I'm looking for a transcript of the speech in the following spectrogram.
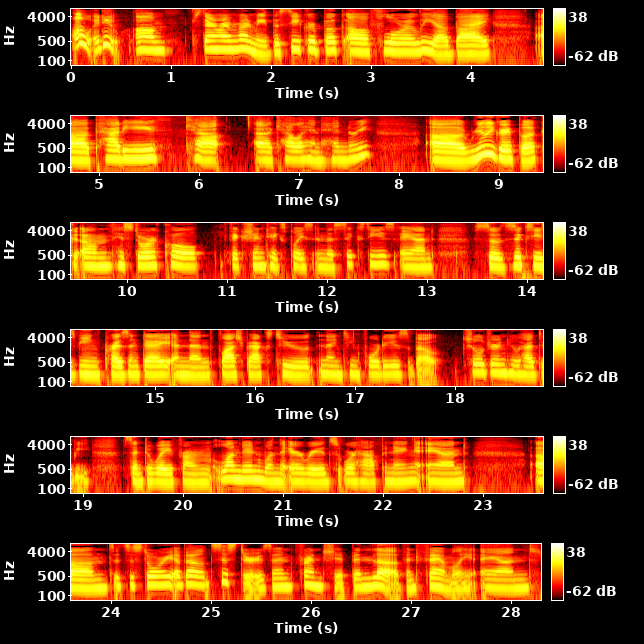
oh i do um staring right in front of me. The Secret Book of Floralia by uh, Patti Cal- uh, Callahan Henry. Uh, really great book. Um, historical fiction takes place in the 60s, and so the 60s being present day, and then flashbacks to 1940s about children who had to be sent away from London when the air raids were happening, and um, it's a story about sisters and friendship and love and family, and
